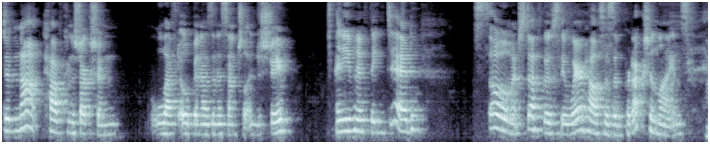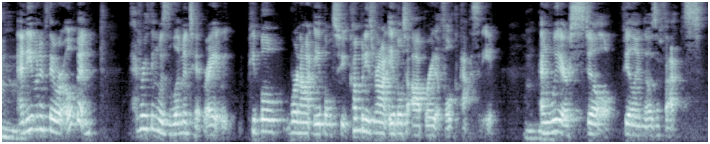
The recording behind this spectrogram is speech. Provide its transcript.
did not have construction left open as an essential industry. And even if they did, so much stuff goes through warehouses and production lines. Mhm. And even if they were open, everything was limited, right? People were not able to, companies were not able to operate at full capacity. Mhm. And we are still feeling those effects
